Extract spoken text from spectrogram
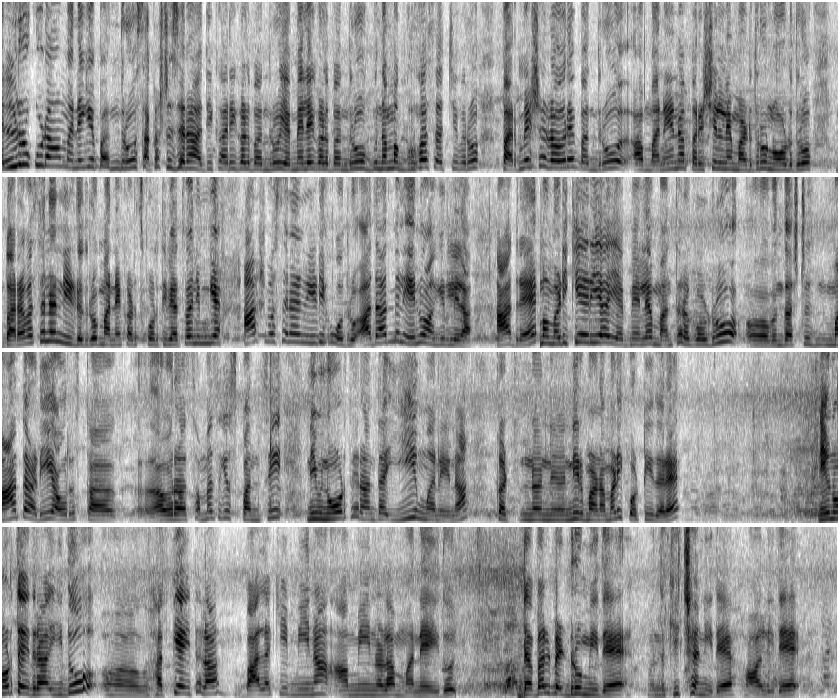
ಎಲ್ಲರೂ ಕೂಡ ಮನೆಗೆ ಬಂದರು, ಸಾಕಷ್ಟು ಜನ ಅಧಿಕಾರಿಗಳು ಬಂದರು, ಎಂ ಎಲ್ ಎಗಳು ಬಂದರು, ನಮ್ಮ ಗೃಹ ಸಚಿವರು ಪರಮೇಶ್ವರ್ ಅವರೇ ಬಂದರು, ಆ ಮನೆಯನ್ನ ಪರಿಶೀಲನೆ ಮಾಡಿದ್ರು, ನೋಡಿದ್ರು, ಭರವಸೆನ ನೀಡಿದ್ರು, ಮನೆ ಕಟ್ಸ್ಕೊಡ್ತೀವಿ ಅಥವಾ ನಿಮಗೆ ಆಶ್ವಾಸನೆ ನೀಡಿ ಹೋದ್ರು. ಅದಾದ್ಮೇಲೆ ಏನೂ ಆಗಿರಲಿಲ್ಲ. ಆದರೆ ನಮ್ಮ ಮಡಿಕೇರಿಯ ಎಂ ಎಲ್ ಎ ಮಂಥರಗೌಡರು ಒಂದಷ್ಟು ಮಾತಾಡಿ ಅವರ ಅವರ ಸಮಸ್ಯೆಗೆ ಸ್ಪಂದಿಸಿ ನೀವು ನೋಡ್ತೀರಂತ ಈ ಮನೆನ ಕಟ್ ನಿರ್ಮಾಣ ಮಾಡಿ ಕೊಟ್ಟಿದ್ದಾರೆ. ನೀವು ನೋಡ್ತಾ ಇದ್ರ ಇದು ಹತ್ತಿ ಐತಲ್ಲ, ಬಾಲಕಿ ಮೀನಾ, ಆ ಮೀನಳ ಮನೆ ಇದು. ಡಬಲ್ ಬೆಡ್ರೂಮ್ ಇದೆ, ಒಂದು ಕಿಚನ್ ಇದೆ, ಹಾಲ್ ಇದೆ,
